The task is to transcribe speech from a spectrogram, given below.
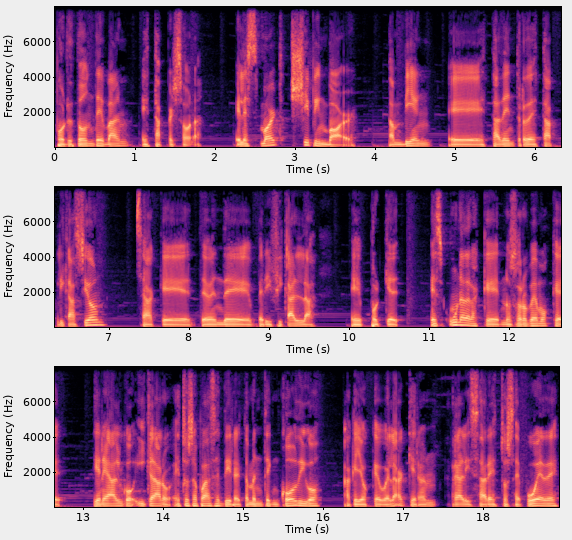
por dónde van estas personas. El Smart Shipping Bar también eh, está dentro de esta aplicación, o sea que deben de verificarla porque es una de las que nosotros vemos que tiene algo y claro, esto se puede hacer directamente en código. Aquellos que quieran realizar esto se puede.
